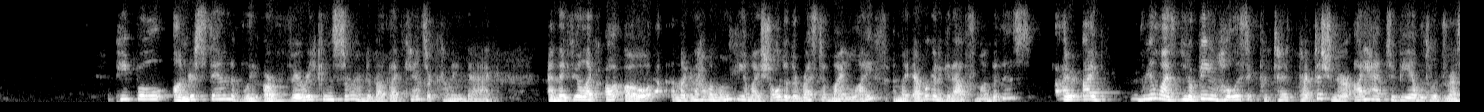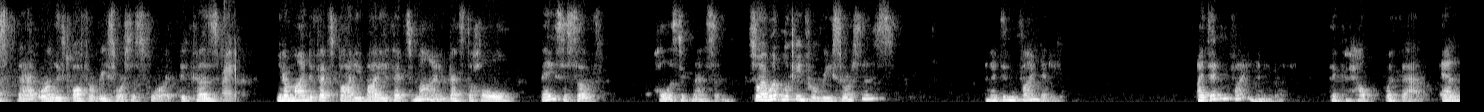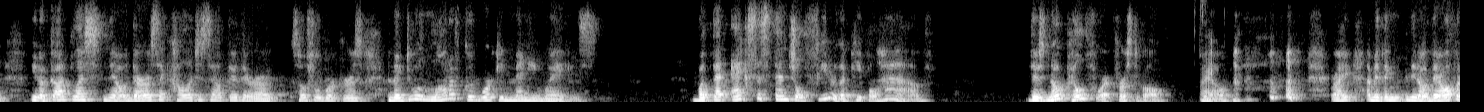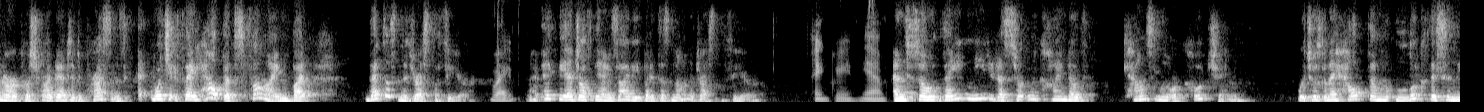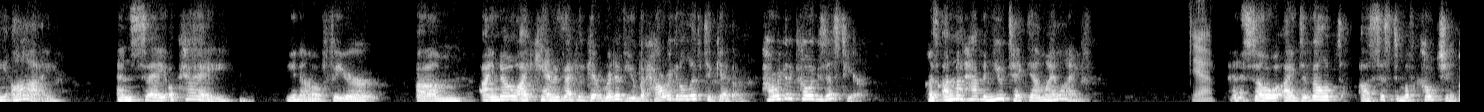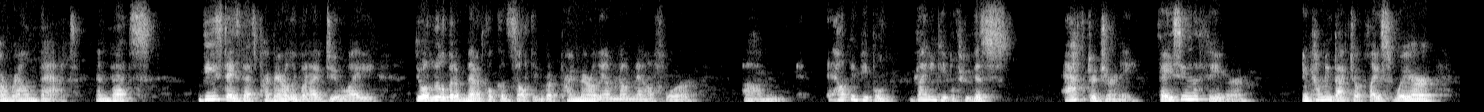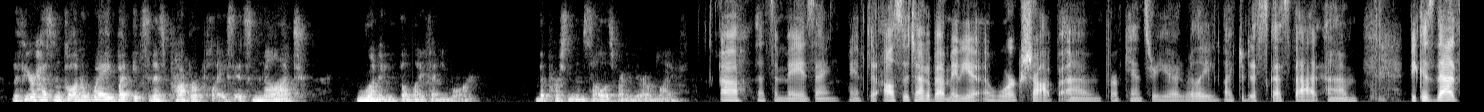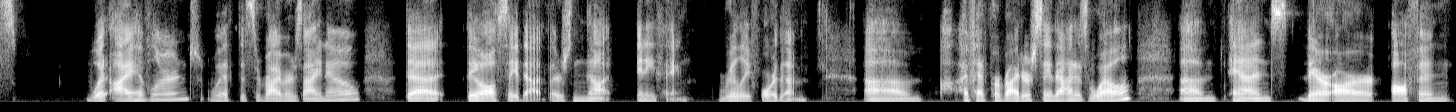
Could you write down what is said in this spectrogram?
People, understandably, are very concerned about that cancer coming back and they feel like, uh oh, am I going to have a monkey on my shoulder the rest of my life? Am I ever going to get out from under this? I, I realized, you know, being a holistic practitioner, I had to be able to address that or at least offer resources for it because, right. you know, mind affects body, body affects mind. That's the whole basis of holistic medicine. So I went looking for resources and I didn't find any. I didn't find anybody that could help with that. And, you know, God bless, you know, there are psychologists out there, there are social workers, and they do a lot of good work in many ways. But that existential fear that people have, there's no pill for it, first of all, you know. right? I mean, you know, they often are prescribed antidepressants, which if they help, that's fine, but that doesn't address the fear. Right. I take the edge off the anxiety, but it does not address the fear. I agree. Yeah. And so they needed a certain kind of counseling or coaching, which was going to help them look this in the eye and say, okay, you know, fear, um, I know I can't exactly get rid of you, but how are we going to live together? How are we going to coexist here? Because I'm not having you take down my life. Yeah. And so I developed a system of coaching around that. And that's these days, that's primarily what I do. I do a little bit of medical consulting, but primarily I'm known now for um, helping people, guiding people through this after journey, facing the fear and coming back to a place where the fear hasn't gone away, but it's in its proper place. It's not running the life anymore the person themselves running their own life. Oh, that's amazing. We have to also talk about maybe a, a workshop um, for Cancer U. I'd really like to discuss that um, because that's what I have learned with the survivors I know that they all say that there's not anything really for them. Um, I've had providers say that as well. Um, and there are often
